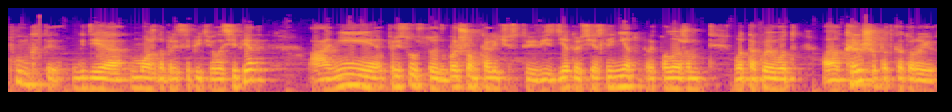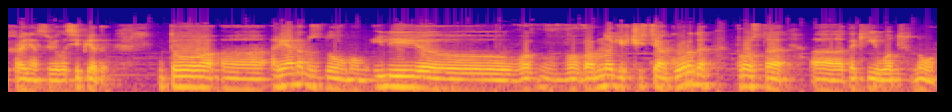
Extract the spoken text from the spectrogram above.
пункты, где можно прицепить велосипед, они присутствуют в большом количестве везде. То есть, если нет, предположим, вот такой вот э, крыши, под которой хранятся велосипеды, то э, рядом с домом или э, во, многих частях города просто э, такие вот, ну,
